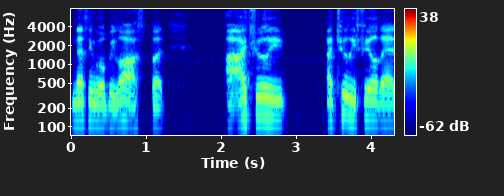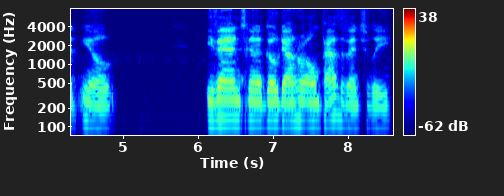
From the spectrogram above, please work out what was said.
nothing will be lost. But I, I truly, I truly feel that you know, Evan's going to go down her own path eventually.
